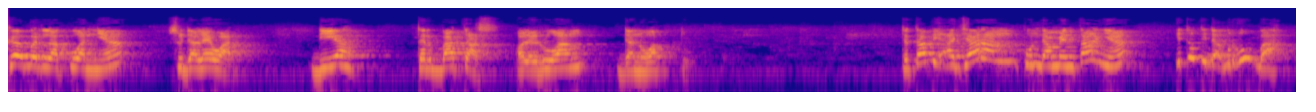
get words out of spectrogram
keberlakuannya sudah lewat. Dia terbatas oleh ruang dan waktu. Tetapi ajaran fundamentalnya itu tidak berubah,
